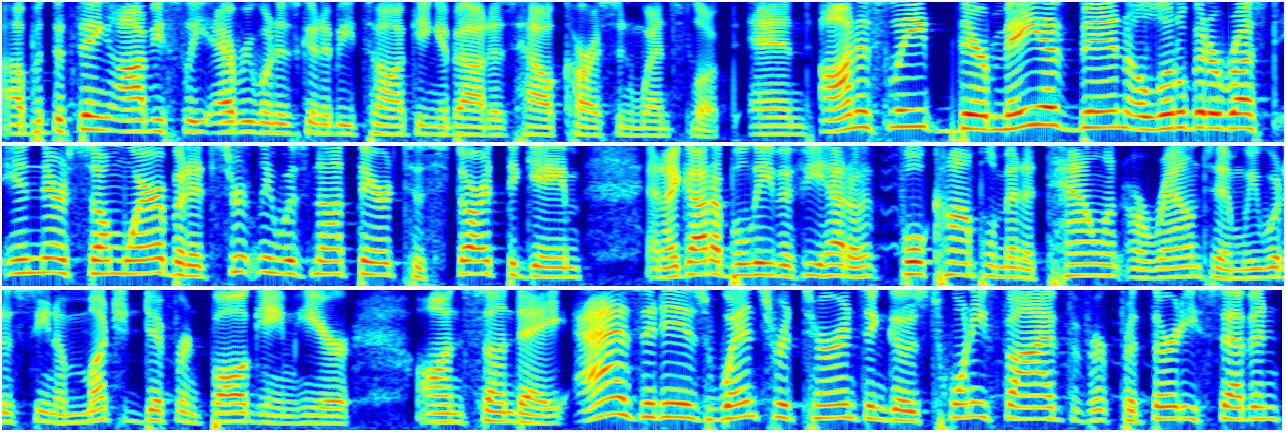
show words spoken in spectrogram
Uh, but the thing, obviously, everyone is going to be talking about is how Carson Wentz looked. And honestly, there may have been a little bit of rust in there somewhere, but it certainly was not there to start the game. And I got to believe if he had a full complement of talent around him, we would have seen a much different ball game here on Sunday. As it is, Wentz returns and goes 25 for, for 37,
